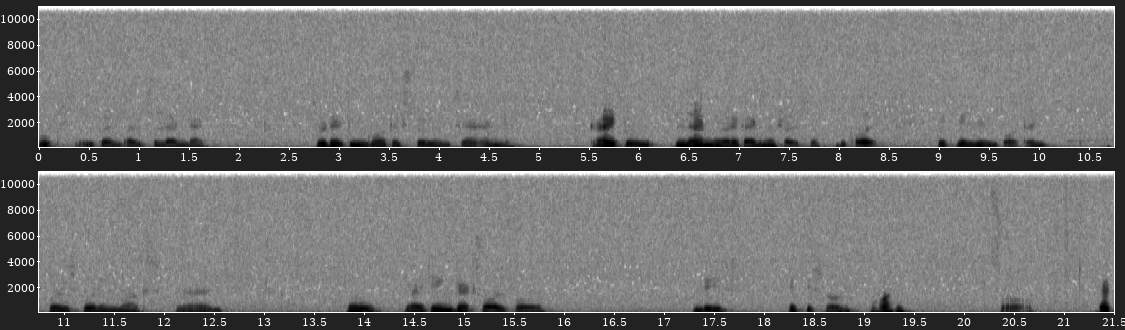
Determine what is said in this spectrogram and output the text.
books you can also learn that. So that you got experience and try to learn your academics also because it will be important for scoring marks. And so I think that's all for this episode. One. So that's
